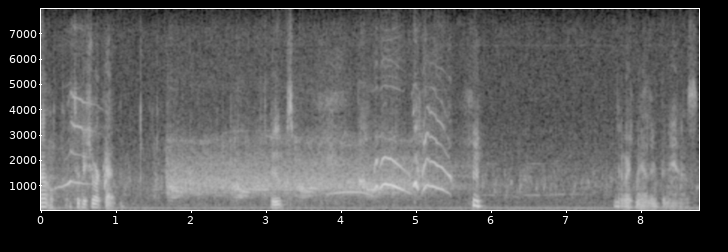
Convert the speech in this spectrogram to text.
Oh, I took a shortcut. Oops. now where's my other bananas?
